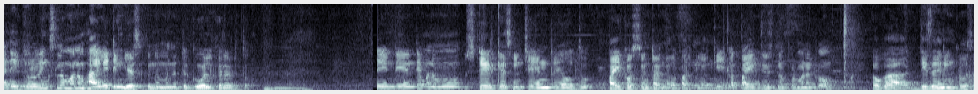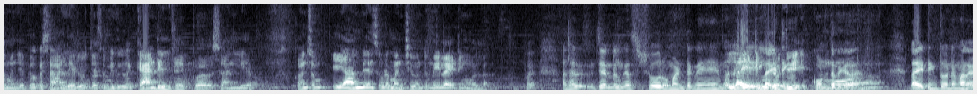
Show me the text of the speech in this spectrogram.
అండ్ ఈ గ్రూవింగ్స్లో మనం హైలైటింగ్ చేసుకున్నాం అన్నట్టు గోల్డ్ కలర్తో ఏంటి అంటే మనము స్టేర్ కేస్ నుంచి ఎంట్రీ అవుతూ పైకి వస్తుంటాం కదా ఫస్ట్లోకి ఇట్లా పైకి చూసినప్పుడు మనకు ఒక డిజైనింగ్ కోసం అని చెప్పి ఒక శాండ్లియర్ యూజ్ చేస్తాం. ఇది కూడా క్యాండిల్ టైప్ శాండ్లియర్ కొంచెం ఈ అంబియన్స్ కూడా మంచిగా ఉంటుంది ఈ లైటింగ్ వల్ల. అసలు జనరల్గా షోరూమ్ అంటేనే లైటింగ్ ఎక్కువ ఉంటది కదా. లైటింగ్ తోనే మనం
